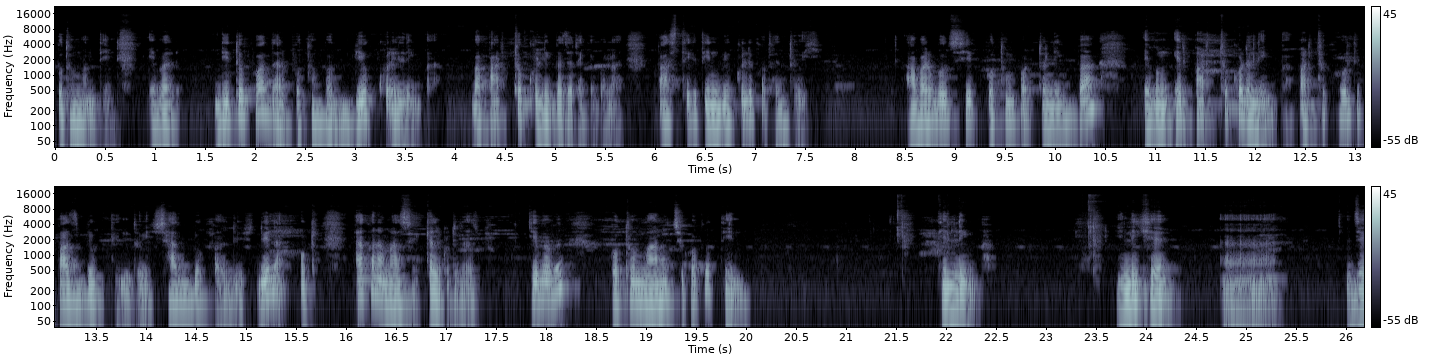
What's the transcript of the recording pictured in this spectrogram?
প্রথম মান তিন, এবার দ্বিতীয় পদ আর প্রথম পদ বিয়োগ করে লিখবা, বা পার্থক্য লিখবা যেটাকে বলা হয়। পাঁচ থেকে তিন বিয়োগ করলে হয়? দুই। আবার বলছি প্রথম পদটা লিখবা এবং এর পার্থক্যটা লিখবা। পার্থক্য বলতে পাঁচ বিয়োগ তিন, দুই। সাত বিয়োগ পাঁচ, দুই দুই না? ওকে এখন আমরা আসি ক্যালকুলেটর আসব। কীভাবে? প্রথম মান হচ্ছে কত? তিন। তিন লিখবা। লিখে যে,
